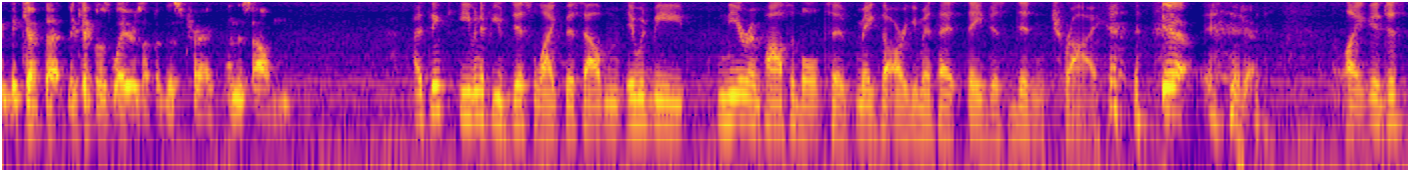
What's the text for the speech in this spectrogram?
They kept that. They kept those layers up in this track and this album. I think even if you dislike this album it would be near impossible to make the argument that they just didn't try. Yeah, yeah. like it just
